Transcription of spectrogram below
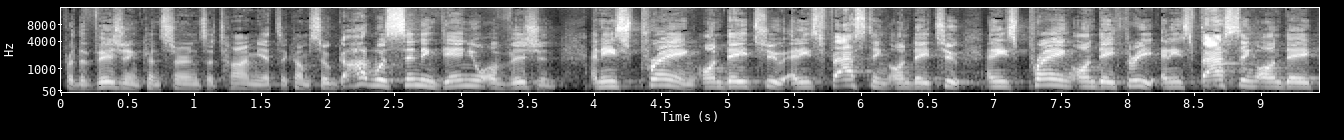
for the vision concerns a time yet to come. So God was sending Daniel a vision, and he's praying on day two, and he's fasting on day two, and he's praying on day three, and he's fasting on day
